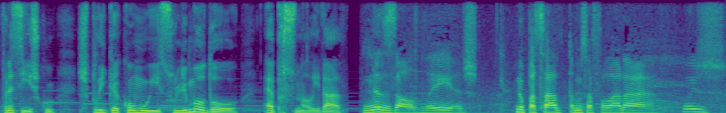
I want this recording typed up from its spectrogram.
Francisco explica como isso lhe moldou a personalidade. Nas aldeias, no passado estamos a falar há. Hoje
